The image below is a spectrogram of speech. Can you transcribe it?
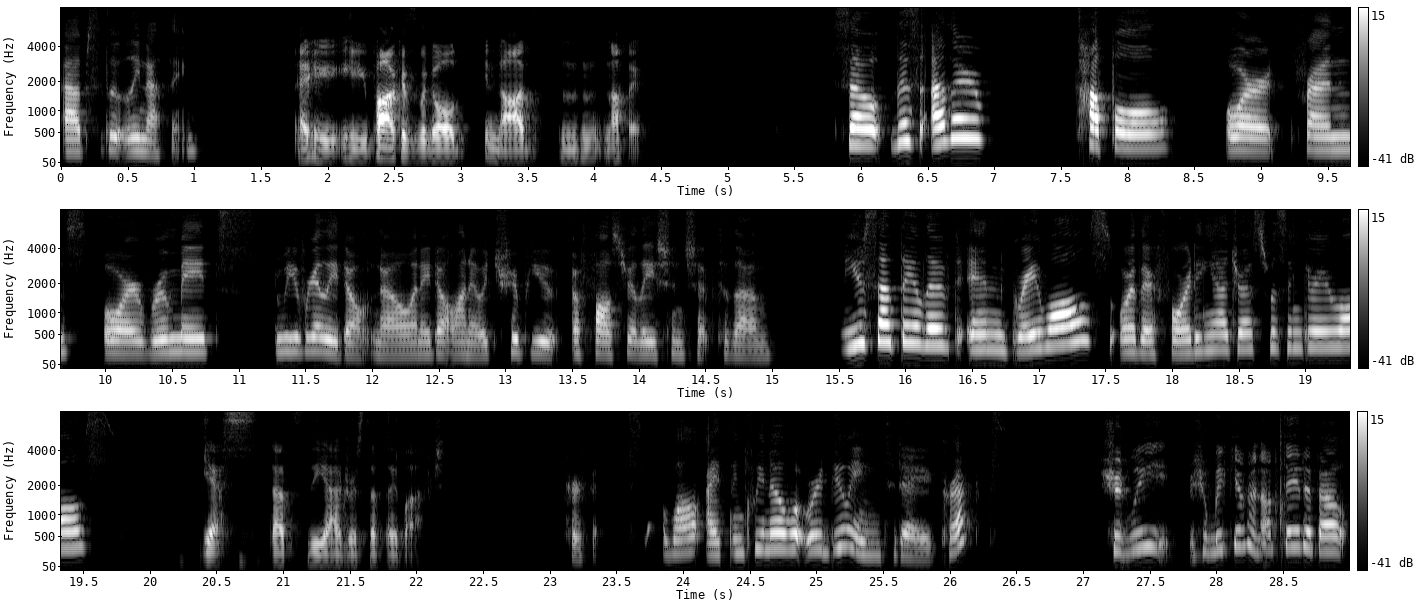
absolutely nothing. and he, he pockets the gold and nods. hmm nothing. So this other couple or friends or roommates, we really don't know, and I don't want to attribute a false relationship to them. You said they lived in Grey Walls, or their forwarding address was in Grey Walls? Yes, that's the address that they left. Perfect. Well, I think we know what we're doing today, correct? Should we should we give an update about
